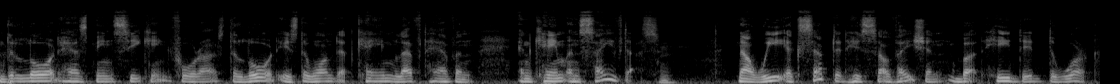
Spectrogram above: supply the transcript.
the Lord has been seeking for us. The Lord is the one that came, left heaven, and came and saved us. Hmm. Now, we accepted his salvation, but he did the work.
